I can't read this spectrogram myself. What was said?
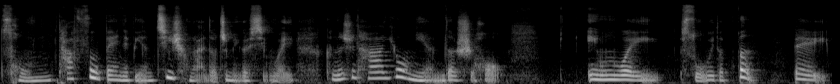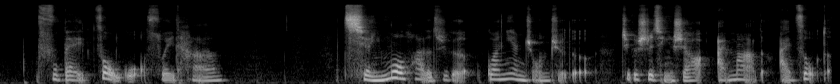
从他父辈那边继承来的这么一个行为，可能是他幼年的时候，因为所谓的笨被父辈揍过，所以他潜移默化的这个观念中，觉得这个事情是要挨骂的、挨揍的。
